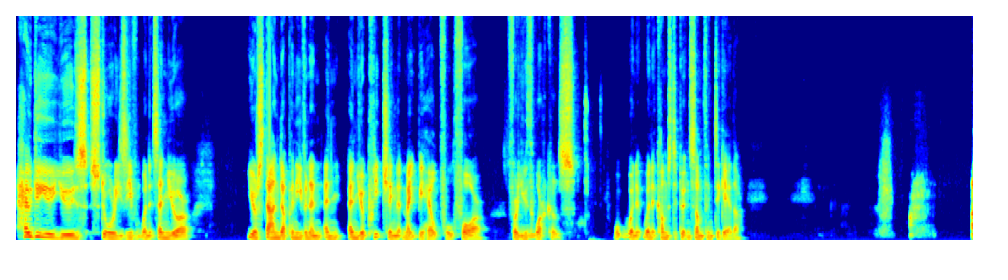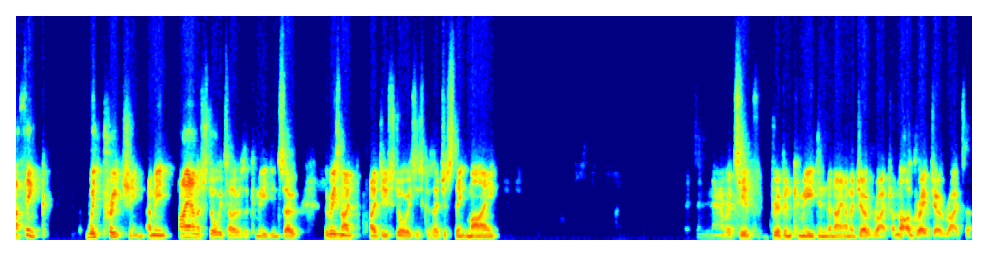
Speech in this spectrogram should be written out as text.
how do you use stories even when it's in your your stand up and even in, in, in your preaching that might be helpful for for youth mm. workers when it when it comes to putting something together? I think with preaching, I mean, I am a storyteller as a comedian. So the reason I, I do stories is because I just think my a narrative driven comedian than I am a joke writer. I'm not a great joke writer.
